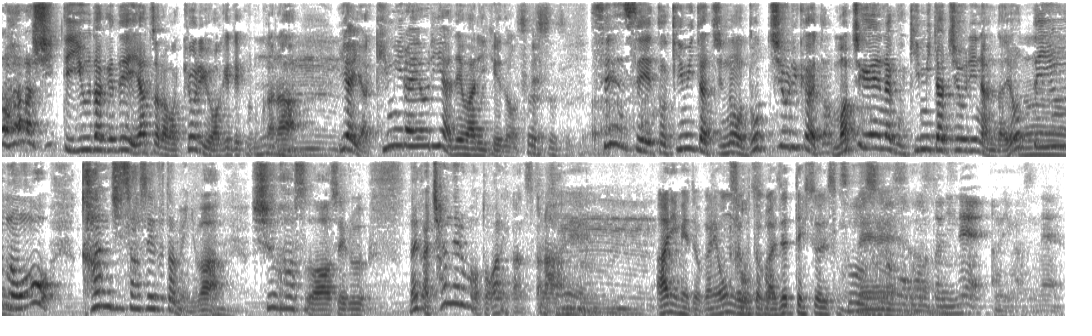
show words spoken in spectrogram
の話っていうだけでやつらは距離を空けてくるから、いやいや君らよりやで悪いけど先生と君たちのどっち寄りかやったら間違いなく君たち寄りなんだよっていうのを感じさせるためには周波数を合わせる何かチャンネルも解かないかんですから。そうですねアニメとかね音楽とか絶対必要ですもんね。そうそう本当にねありますね。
